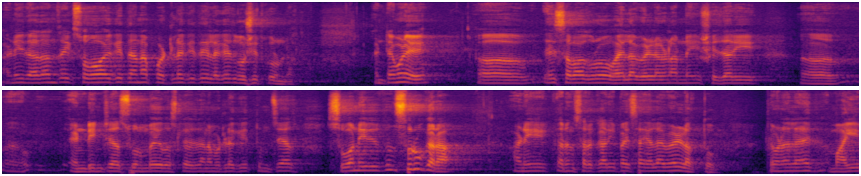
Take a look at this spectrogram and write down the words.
आणि दादांचा एक स्वभाव आहे की त्यांना पटलं की ते लगेच घोषित करून टाकतात. आणि त्यामुळे हे सभागृह व्हायला वेळ लागणार नाही. शेजारी एंडिंगच्या सुनबाई बसल्या त्यांना म्हटलं की तुमच्या स्वनिधीतून सुरू करा. आणि कारण सरकारी पैसा यायला वेळ लागतो. ते म्हणाले नाही माई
